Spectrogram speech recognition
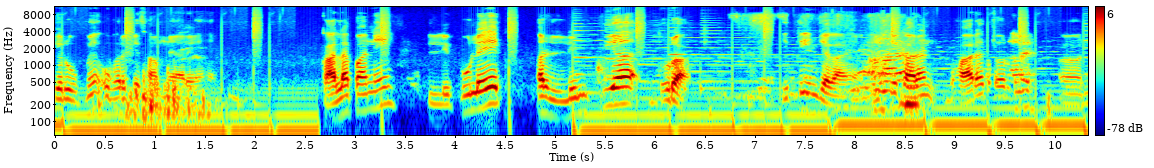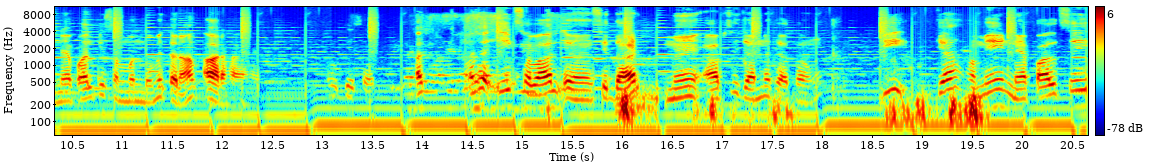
के रूप में उभर के सामने आ रहे हैं। काला पानी लिपू लेक और लिम्पिया धुरा ये तीन जगह हैं जिसके कारण भारत और नेपाल के संबंधों में तनाव आ रहा है। Okay sir. अच्छा एक सवाल सिद्धार्थ मैं आपसे जानना चाहता हूँ कि क्या हमें नेपाल से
